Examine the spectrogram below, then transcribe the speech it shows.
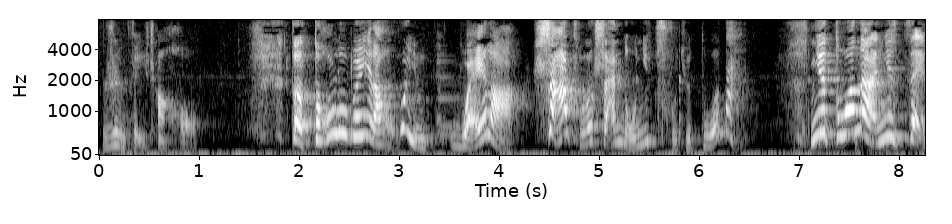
人非常好。这倒了霉了，混歪了，杀出了山东，你出去多难！你多难，你再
